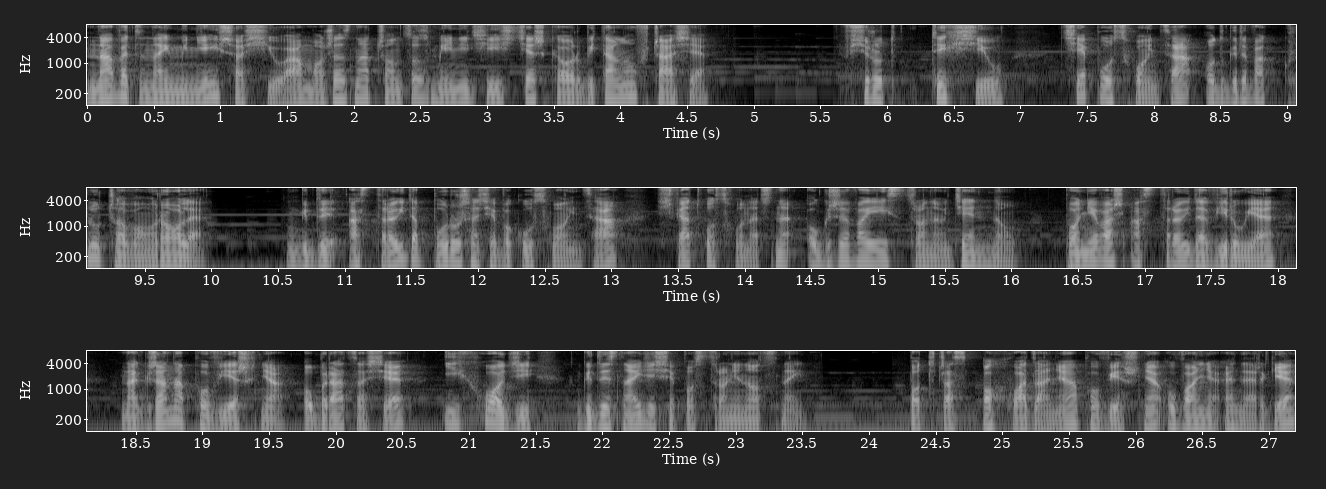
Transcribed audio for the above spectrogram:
Nawet najmniejsza siła może znacząco zmienić jej ścieżkę orbitalną w czasie. Wśród tych sił ciepło Słońca odgrywa kluczową rolę. Gdy asteroida porusza się wokół Słońca, światło słoneczne ogrzewa jej stronę dzienną. Ponieważ asteroida wiruje, nagrzana powierzchnia obraca się i chłodzi, gdy znajdzie się po stronie nocnej. Podczas ochładzania powierzchnia uwalnia energię,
